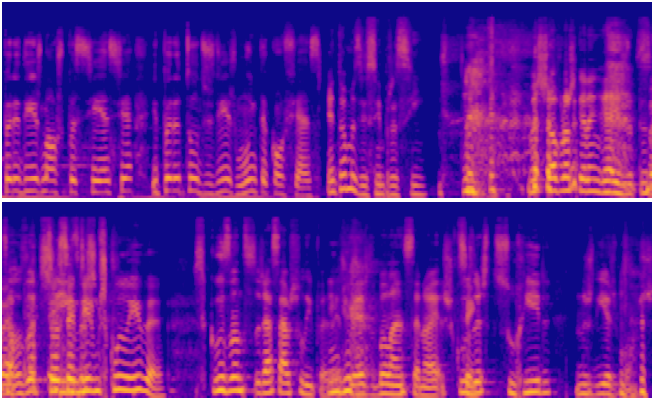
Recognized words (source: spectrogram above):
para dias maus paciência e para todos os dias muita confiança. Então, mas é sempre assim. Mas só para os caranguejos, atenção, os outros Estou a sentir-me excluída. Escusam-te, já sabes, Filipe, és de balança, não é? Escusas-te de sorrir nos dias bons.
